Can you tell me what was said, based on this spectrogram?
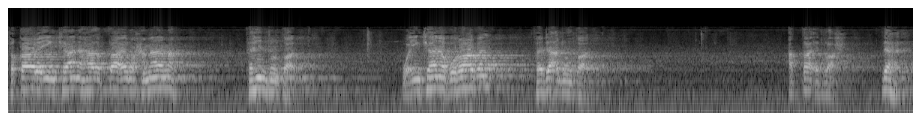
فقال إن كان هذا الطائر حمامة فهند طالق. وإن كان غرابا فدعد طالق. الطائر راح ذهب.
